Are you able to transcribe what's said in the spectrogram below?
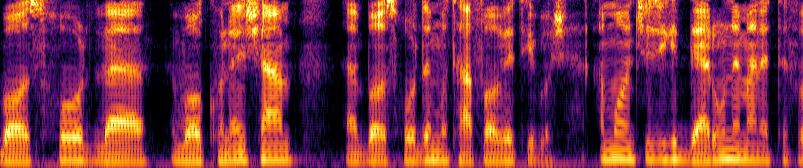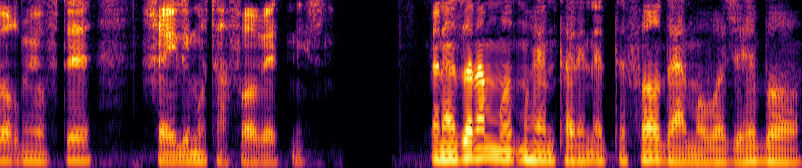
بازخورد و واکنش هم بازخورد متفاوتی باشه. اما آن چیزی که درون من اتفاق میفته خیلی متفاوت نیست. به نظرم مهمترین اتفاق در مواجهه با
